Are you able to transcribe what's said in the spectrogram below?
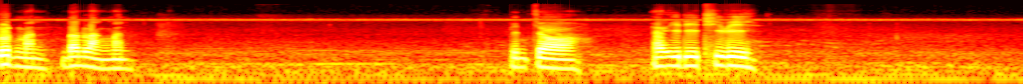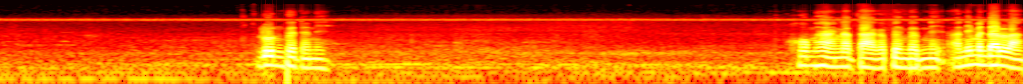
รุ่นมันด้านหลังมัน เป็นจอ LED TV รุ่นเพิ่นอันนี้โฮมห่างหน้าตาก็เป็นแบบนี้ อันนี้มันด้านหลัง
